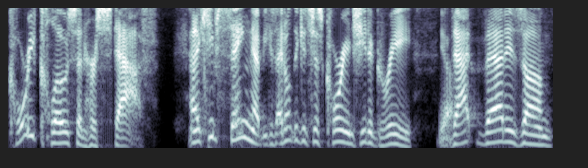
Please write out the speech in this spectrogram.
Cori Close and her staff, and I keep saying that because I don't think it's just Cori and she'd agree. Yeah. That that is um,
